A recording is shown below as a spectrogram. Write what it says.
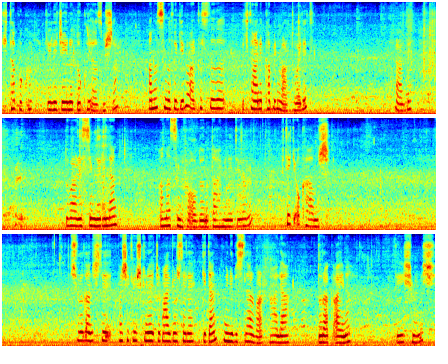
Kitap oku, geleceğine doku yazmışlar. Ana sınıfı gibi arkasında da iki tane kabin var tuvalet. Herhalde duvar resimlerinden ana sınıfı olduğunu tahmin ediyorum. Bir tek o kalmış. Şuradan işte Paşa Köşkü'ne Cemal Gürsel'e giden minibüsler var. Hala durak aynı. Değişmemiş.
